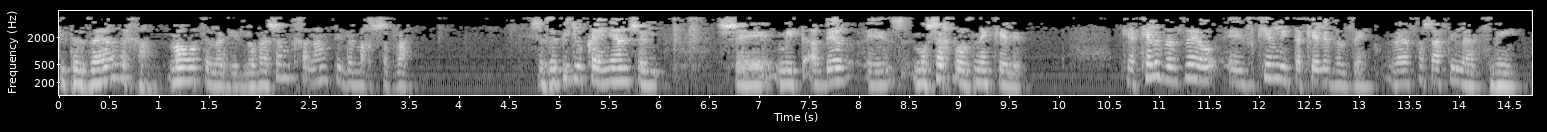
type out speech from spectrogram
כי תזהר לך. מה הוא רוצה להגיד לו? והשם חלמתי במחשבה, שזה בדיוק העניין של, שמתעבר, אה, מושך באוזני כלב. כי הכלב הזה הזכיר לי את הכלב הזה, ואז חשבתי לעצמי,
